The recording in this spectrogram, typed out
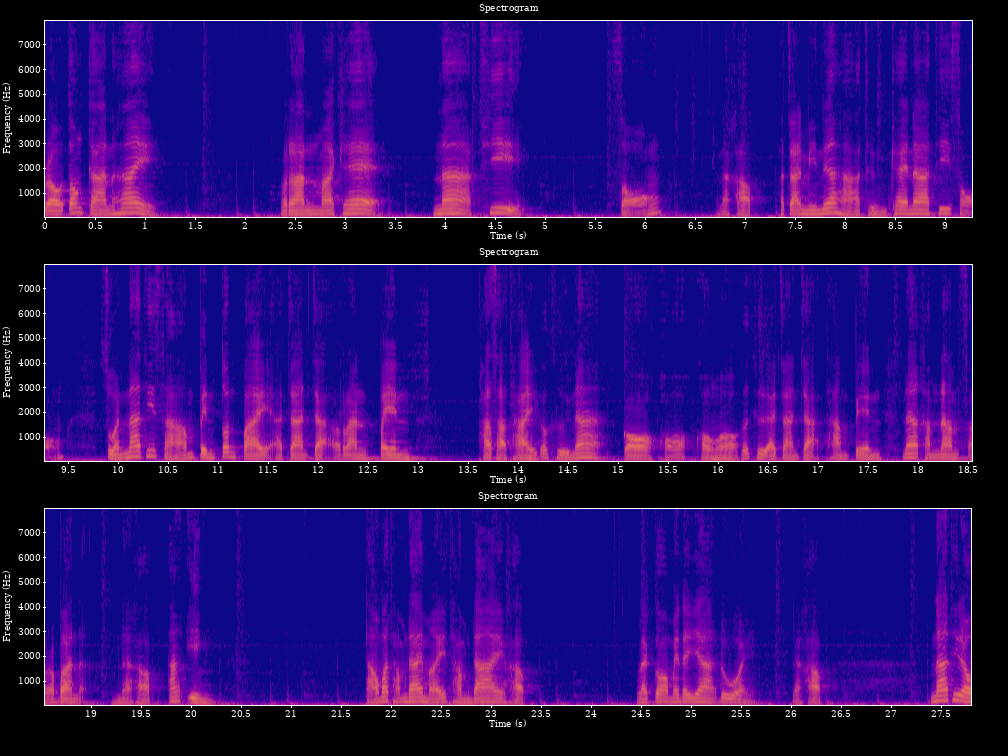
เราต้องการให้รันมาแค่หน้าที่2นะครับอาจารย์มีเนื้อหาถึงแค่หน้าที่ 2 ส่วนหน้าที่ 3 เป็นต้นไปอาจารย์จะรันเป็นภาษาไทยก็คือหน้ากอขอคองอก็คืออาจารย์จะทำเป็นหน้าคำนำสารบัญนะครับอ้างอิง ถามว่าทำได้ไหมทำได้ครับ และก็ไม่ได้ยากด้วยนะครับ หน้าที่เรา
